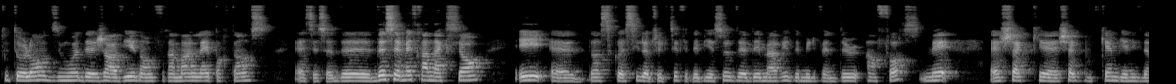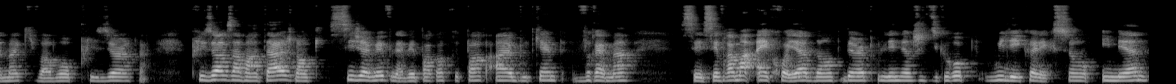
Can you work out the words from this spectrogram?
tout au long du mois de janvier. Donc, vraiment l'importance, c'est ça, de, de se mettre en action, et euh, dans ce cas-ci, l'objectif était bien sûr de démarrer 2022 en force, mais euh, chaque, euh, chaque bootcamp, bien évidemment, qui va avoir plusieurs, plusieurs avantages. Donc, si jamais vous n'avez pas encore pris part à un bootcamp, vraiment, c'est vraiment incroyable. Donc, d'un, pour l'énergie du groupe, oui, les connexions humaines,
